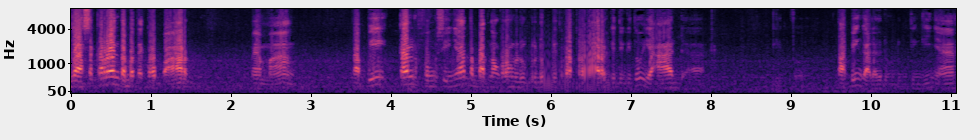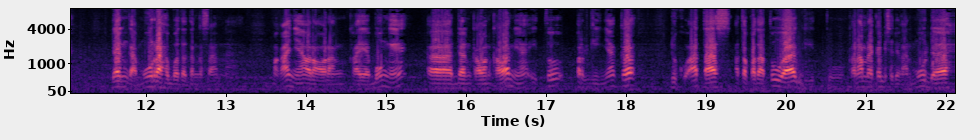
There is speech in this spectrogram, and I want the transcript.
Nggak sekeren tempat ekopark memang. Tapi kan fungsinya tempat nongkrong duduk-duduk di trotoar gitu-gitu ya ada. Tapi nggak ada gedung-gedung tingginya. Dan nggak murah buat datang ke sana makanya orang-orang kayak Bonge uh, dan kawan-kawannya itu perginya ke duku atas atau kota tua gitu. Karena mereka bisa dengan mudah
